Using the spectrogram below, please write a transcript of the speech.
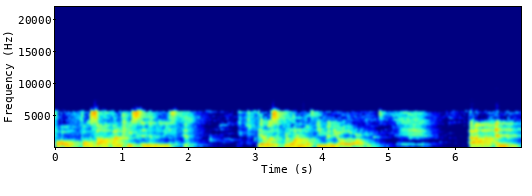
from, from some countries in the Middle East. Yeah. There was one of the many other arguments. Um, and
